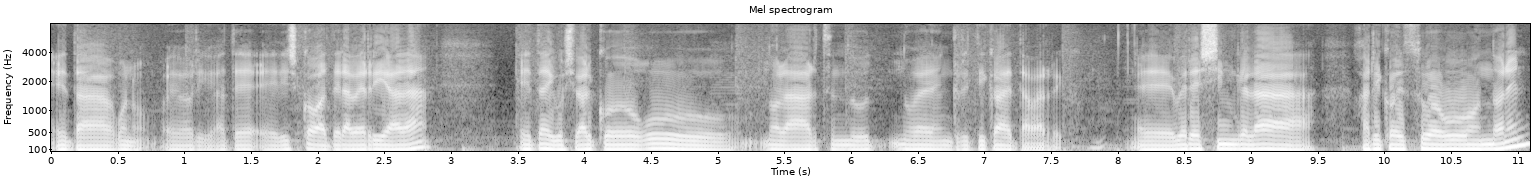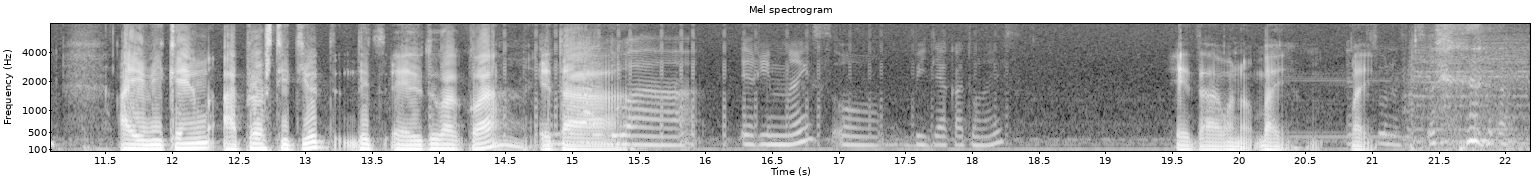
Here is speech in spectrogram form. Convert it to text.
eta, bueno, e, hori, ate, e, disko batera berria da, eta ikusi beharko dugu nola hartzen dut nuen kritika eta barrik. E, bere singela jarriko dizuegu ondoren, I became a prostitute dit, e, ditugakoa, eta, egin naiz, o bilakatu naiz? eta, bueno, bai, bai.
